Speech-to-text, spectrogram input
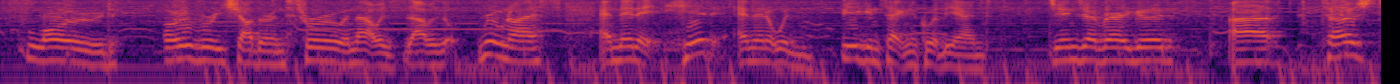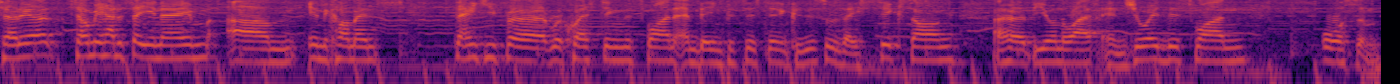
flowed over each other and through, and that was that was real nice. And then it hit, and then it was big and technical at the end. Jinjer, very good. Uh, Tej, Teria, tell me how to say your name um, in the comments. Thank you for requesting this one and being persistent because this was a sick song. I hope you and the wife enjoyed this one. Awesome.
